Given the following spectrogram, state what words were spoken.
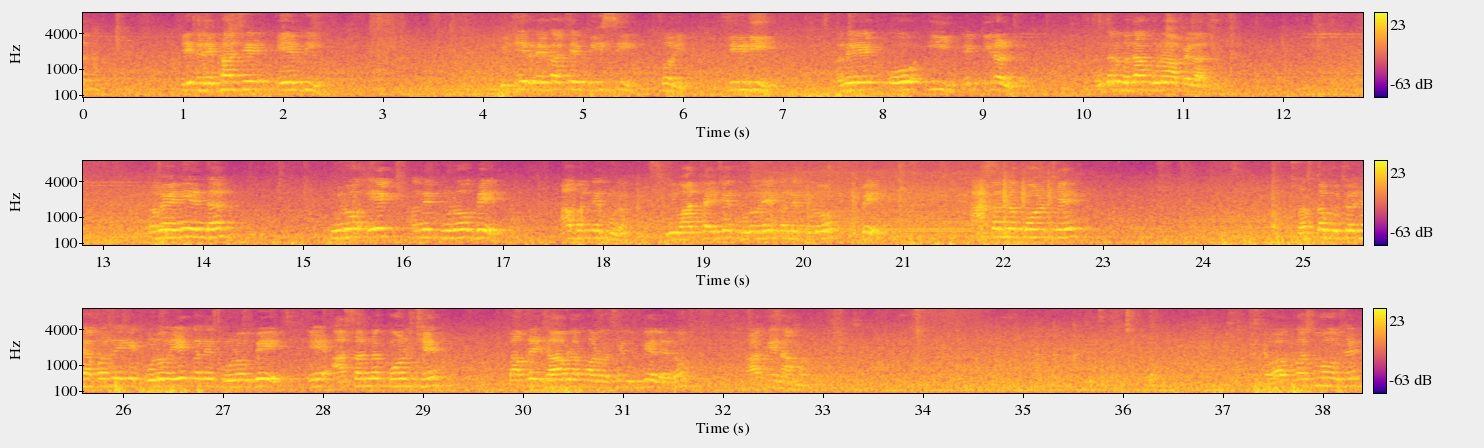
એક રેખા છે એ બી બીજી એક રેખા છે બીસી સોરી સીડી અને ઓ ઈ એક કિરણ છે. અંદર બધા ખૂણા આપેલા છે. હવે એની અંદર ખૂણો એક અને ખૂણો બે. આ બંને ખૂણા. ની વાત થાય છે ખૂણો એક અને ખૂણો બે. આસનનો કોણ છે? પ્રશ્ન પૂછ્યો છે આપણને કે ખૂણો એક અને ખૂણો બે એ આસનનો કોણ છે? તો આપણે જવાબ લખવાનો છે ઉકેલ એનો. આ કે નામાં જવાબમાં શું આવશે?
